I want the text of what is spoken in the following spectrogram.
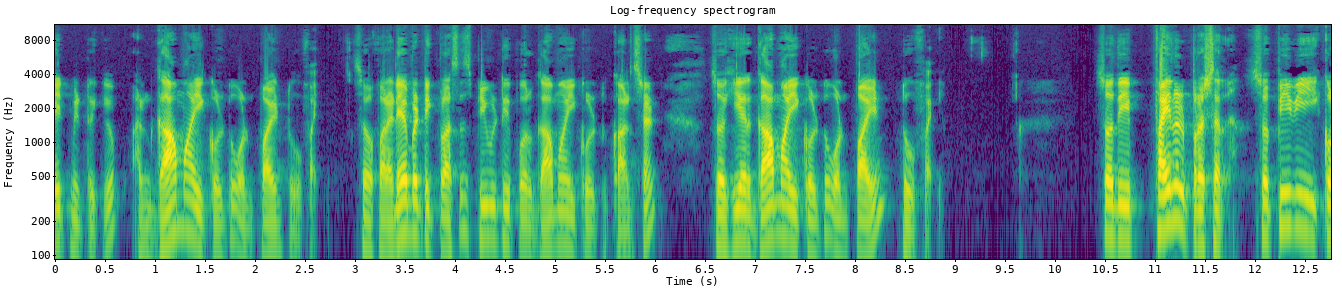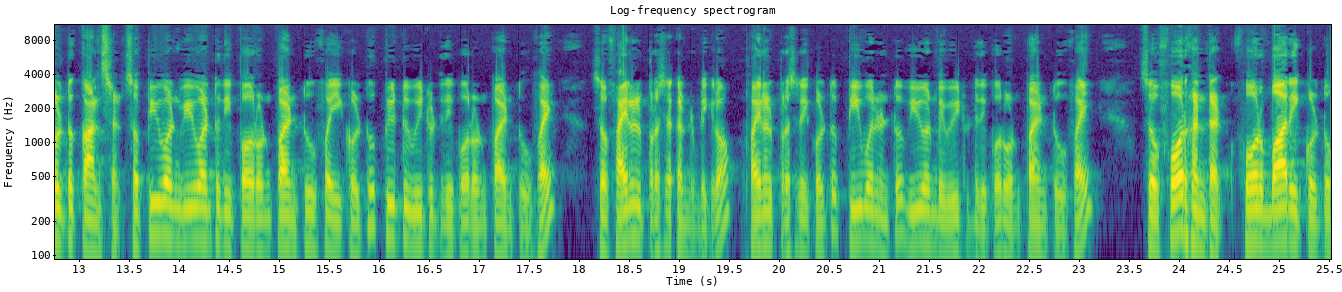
எயிட் மீட்டர் கியூப் அண்ட் காமா ஈக்குவல் டு ஒன் பாயிண்ட் டூ ஃபைவ் ஸோ ஃபார் அடியாபேட்டிக் ப்ராசஸ் பிவிடி பவர் காமா ஈக்குவல் டு கான்ஸ்டன்ட் So here gamma equal to 1.25. So the final pressure, so PV equal to constant. So P1 V1 to the power 1.25 equal to P2 V2 to the power 1.25. So final pressure கண்டுபிடிக்கிறோம் final pressure equal to P1 into V1 by V2 to the power 1.25. So 400, 4 bar equal to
